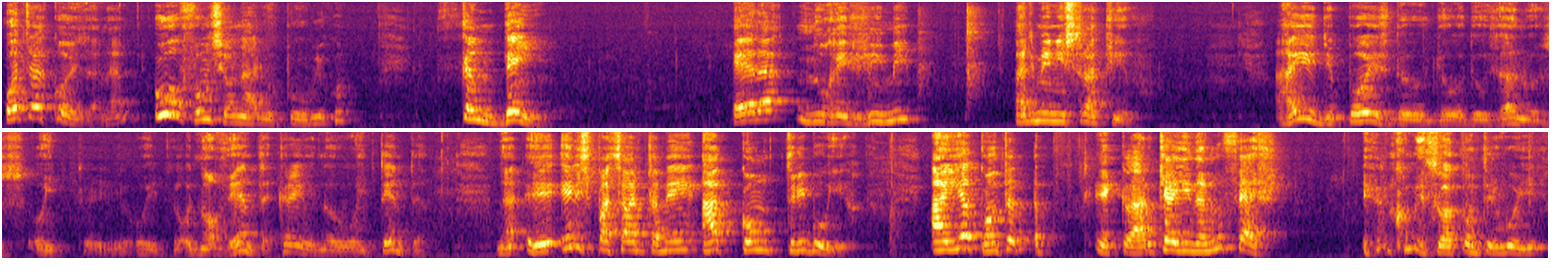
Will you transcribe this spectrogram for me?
Outra coisa, né? o funcionário público também era no regime administrativo. Aí, depois do, do, dos anos 90, creio, no 80, né, eles passaram também a contribuir. Aí a conta, é claro que ainda não fecha. Ele começou a contribuir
